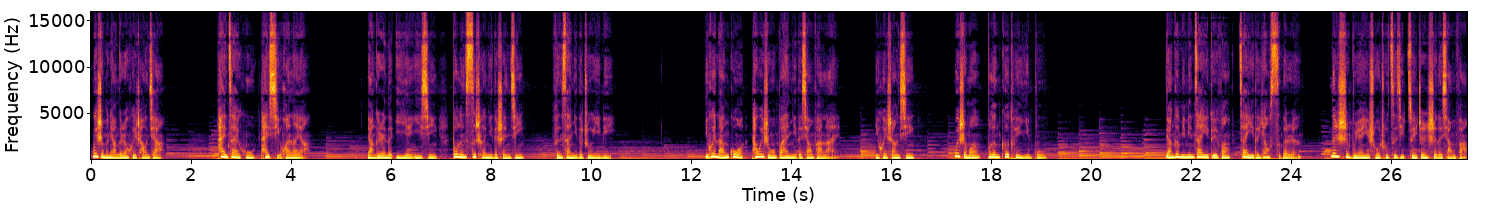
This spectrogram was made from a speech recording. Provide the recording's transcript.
为什么两个人会吵架？太在乎，太喜欢了呀。两个人的一言一行都能撕扯你的神经，分散你的注意力。你会难过，他为什么不按你的想法来？你会伤心，为什么不能各退一步？两个明明在意对方、在意的要死的人，愣是不愿意说出自己最真实的想法，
